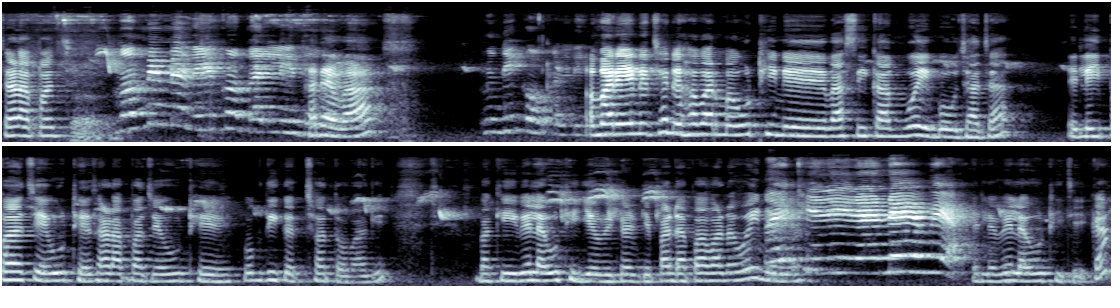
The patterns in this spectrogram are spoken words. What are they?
સાડા પાંચ. અરે વાહ. અમારે એને છે ને સવારમાં ઉઠીને વાસી કામ હોય બહુ ઝાઝા, એટલે એ પાંચે ઉઠે, સાડા પાંચે ઉઠે, કોક જ છ તો વાગે. બાકી વહેલા ઉઠી ગયા હોય કારણ કે પાડા પાવાના હોય ને, એટલે વહેલા ઉઠી જાય, કા?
